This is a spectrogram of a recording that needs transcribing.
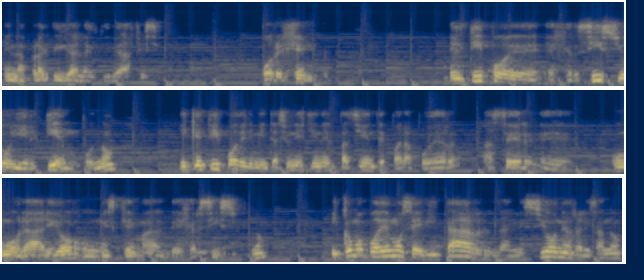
en la práctica de la actividad física. Por ejemplo, el tipo de ejercicio y el tiempo, ¿no? Y qué tipo de limitaciones tiene el paciente para poder hacer eh, un horario o un esquema de ejercicio, ¿no? Y cómo podemos evitar las lesiones realizando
